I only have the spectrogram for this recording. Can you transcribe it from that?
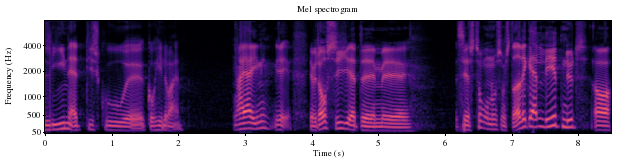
ligne, at de skulle øh, gå hele vejen. Nej, jeg er enig. Jeg, vil dog sige, at øh, med CS2 nu, som stadigvæk er lidt nyt, og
